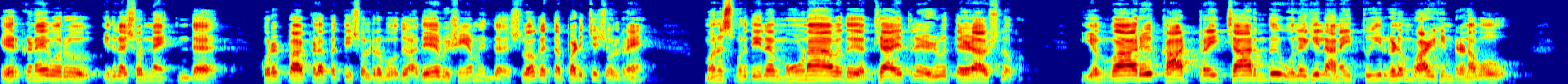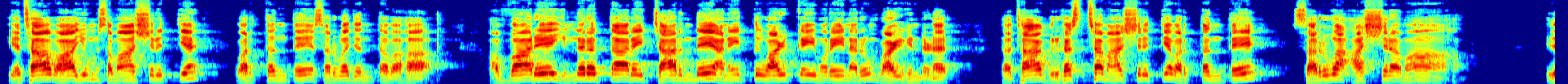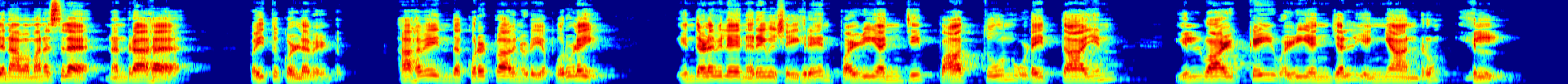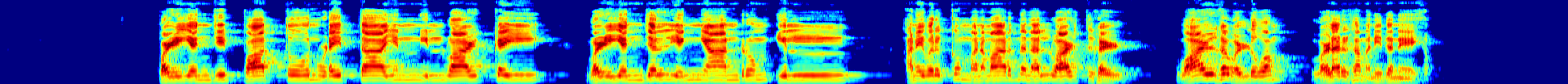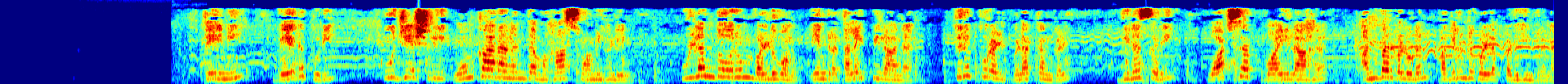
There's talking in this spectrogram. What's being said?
ஏற்கனவே ஒரு இதில் சொன்னேன் இந்த குரட்பாக்களை பற்றி சொல்கிற போது அதே விஷயம் இந்த ஸ்லோகத்தை படித்து சொல்கிறேன் மனுஸ்மிருதியில் மூணாவது அத்தியாயத்தில் எழுபத்தேழாவது ஸ்லோகம். எவ்வாறு காற்றை சார்ந்து உலகில் அனைத்துயிர்களும் வாழ்கின்றனவோ யசா வாயும் சமாசிரித்திய வர்த்தந்தே சர்வஜந்தவகா அவ்வாறே இல்லறத்தாரை சார்ந்தே அனைத்து வாழ்க்கை முறையினரும் வாழ்கின்றனர். ததா கிரகஸ்தமாசிரித்திய வர்த்தந்தே சர்வ ஆசிரமாக இதை நாம் மனசில் நன்றாக வைத்து கொள்ள வேண்டும். ஆகவே இந்த குரட்பாவினுடைய பொருளை இந்தளவிலே நிறைவு செய்கிறேன். பழியஞ்சி பாத்தூன் உடைத்தாயின் இல்வாழ்க்கை வழியஞ்சல் எஞ்ஞான்றும் இல். பழியஞ்சி பார்த்தோன் உடைத்தாயின் இல்வாழ்க்கை வழியஞ்சல் எஞ்ஞான்றும் இல். அனைவருக்கும் மனமார்ந்த நல்வாழ்த்துகள். வாழ்க வள்ளுவம் வளர்க மனிதநேயம். தேனி வேதபுரி பூஜ்ய ஸ்ரீ ஓம்காரானந்த மகா சுவாமிகளின் உள்ளந்தோறும் வள்ளுவம் என்ற தலைப்பிலான திருக்குறள் விளக்கங்கள் தினசரி வாட்ஸ்அப் வாயிலாக அன்பர்களுடன் பகிர்ந்து கொள்ளப்படுகின்றன.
